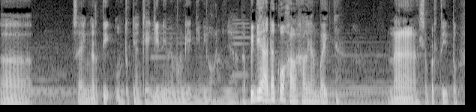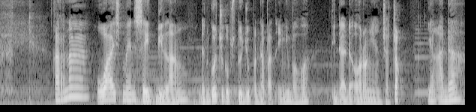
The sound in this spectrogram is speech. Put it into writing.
uh, saya ngerti untuk yang kayak gini memang dia gini orangnya tapi dia ada kok hal-hal yang baiknya. Nah seperti itu. Karena wise man said bilang dan gue cukup setuju pendapat ini bahwa tidak ada orang yang cocok yang ada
